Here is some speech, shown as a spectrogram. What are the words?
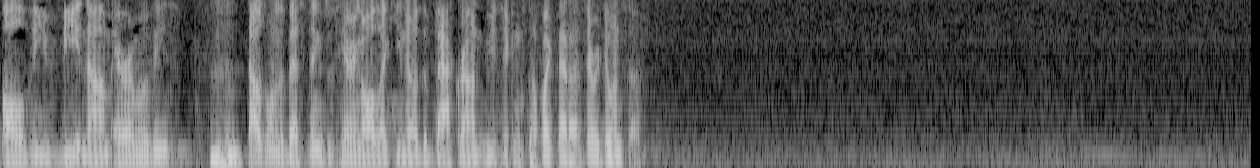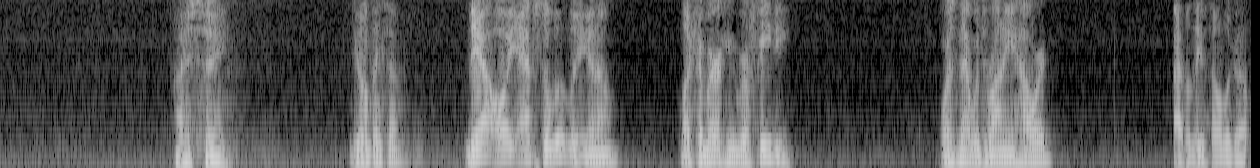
all the Vietnam era movies, Mm-hmm. that was one of the best things was hearing all like, you know, the background music and stuff like that as they were doing stuff. I see. You don't think so? Yeah, oh, yeah, absolutely, you know. Like American Graffiti. Wasn't that with Ronnie Howard? I believe so. I'll look it up.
